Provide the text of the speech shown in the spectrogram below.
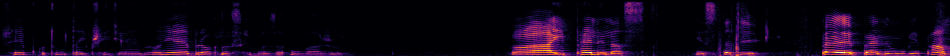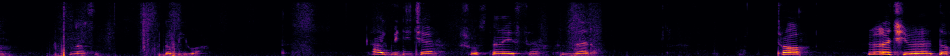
Szybko tutaj przejdziemy. O nie, Brok nas chyba zauważył. Aj, Penny nas niestety, pe, Penny mówię, Pam nas dobiła. Jak widzicie, szóste miejsce, zero. To lecimy do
